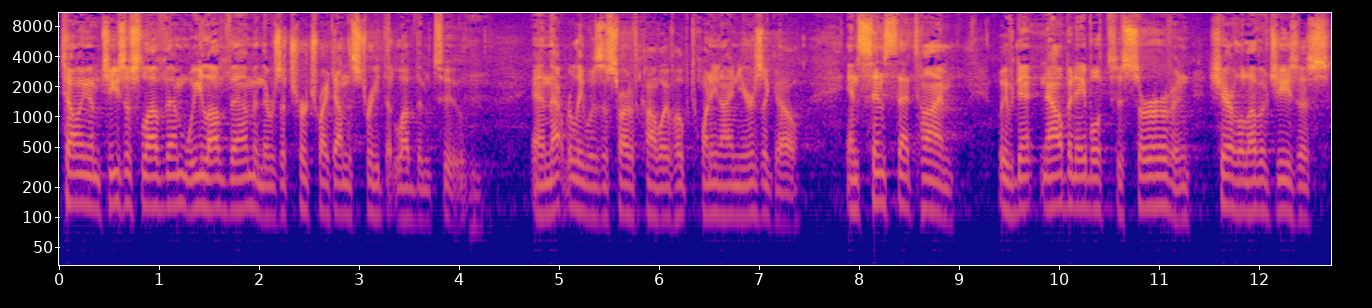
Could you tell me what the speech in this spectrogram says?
telling them Jesus loved them, we love them, and there was a church right down the street that loved them too. And that really was the start of Convoy of Hope 29 years ago. And since that time, we've now been able to serve and share the love of Jesus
